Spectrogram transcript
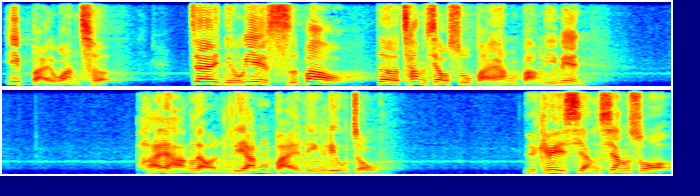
一百万册，在《纽约时报》的畅销书排行榜里面排行了两百零六周。你可以想象说，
